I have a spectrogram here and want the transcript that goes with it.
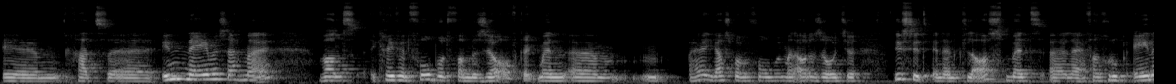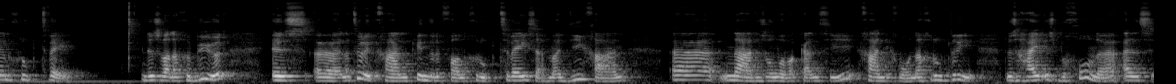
um, gaat uh, innemen, zeg maar. Want ik geef een voorbeeld van mezelf. Kijk, mijn Jasper bijvoorbeeld, mijn oude zoontje, die zit in een klas met, uh, nou ja, van groep 1 en groep 2. Dus wat er gebeurt, is uh, natuurlijk gaan kinderen van groep 2, zeg maar, die gaan uh, na de zomervakantie, gaan die gewoon naar groep 3. Dus hij is begonnen als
